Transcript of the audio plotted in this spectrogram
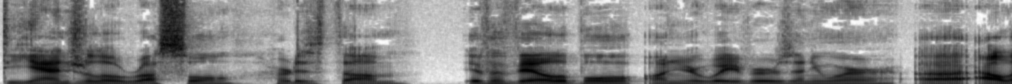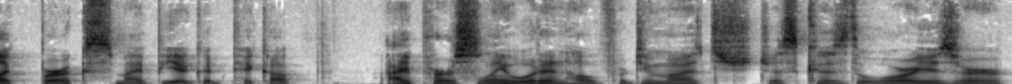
D'Angelo Russell hurt his thumb. If available on your waivers anywhere, uh, Alec Burks might be a good pickup. I personally wouldn't hope for too much just because the Warriors are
